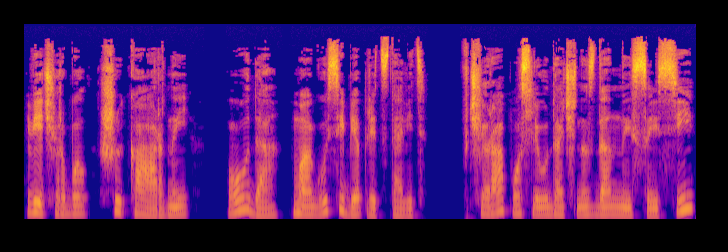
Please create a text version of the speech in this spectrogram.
Вечер был шикарный. О да, могу себе представить. Вчера, после удачно сданной сессии,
